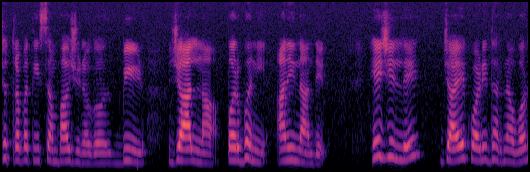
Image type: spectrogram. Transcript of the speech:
छत्रपती संभाजीनगर बीड जालना परभणी आणि नांदेड. हे जिल्हे जायकवाडी धरणावर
